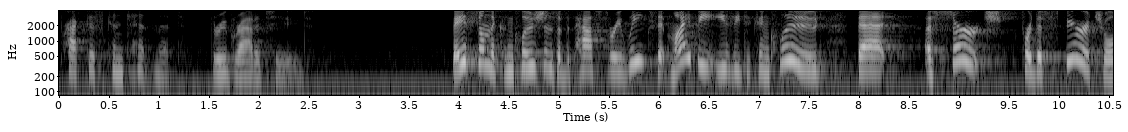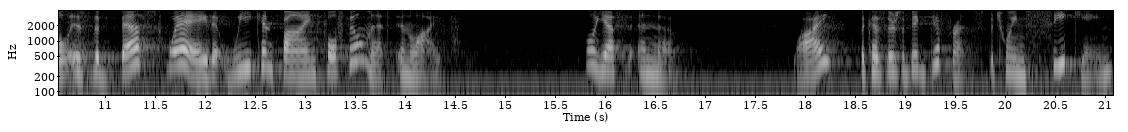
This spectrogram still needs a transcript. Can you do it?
practice contentment through gratitude. Based on the conclusions of the past three weeks, it might be easy to conclude that a search for the spiritual is the best way that we can find fulfillment in life. Well, yes and no. Why? Because there's a big difference between seeking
